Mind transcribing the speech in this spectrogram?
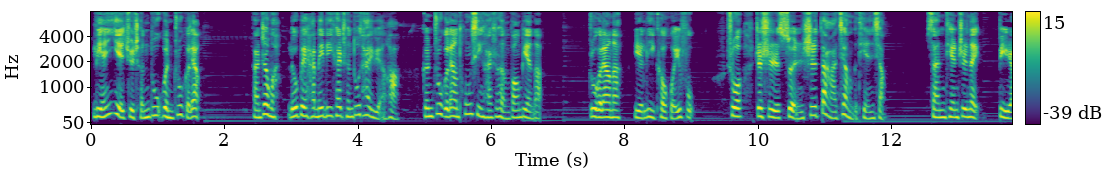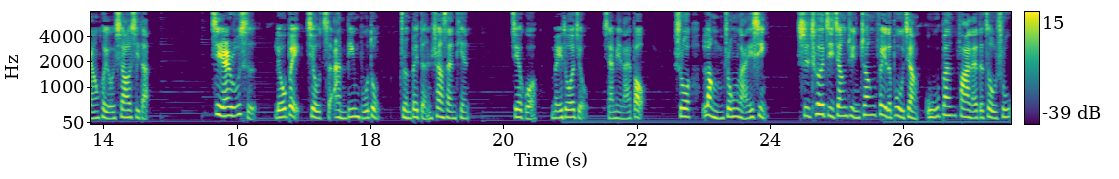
连夜去成都问诸葛亮。反正嘛，刘备还没离开成都太远哈，跟诸葛亮通信还是很方便的。诸葛亮呢，也立刻回复说：“这是损失大将的天象，三天之内必然会有消息的。既然如此。”刘备就此按兵不动，准备等上三天。结果没多久，下面来报说阆中来信，是车骑将军张飞的部将吴班发来的奏书。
